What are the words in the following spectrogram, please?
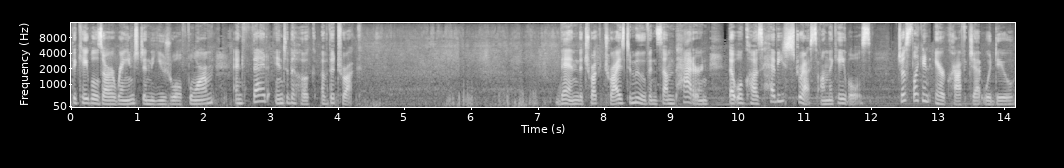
The cables are arranged in the usual form and fed into the hook of the truck. Then the truck tries to move in some pattern that will cause heavy stress on the cables, just like an aircraft jet would do.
